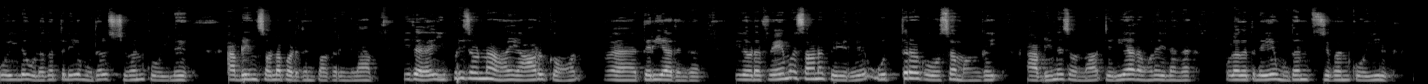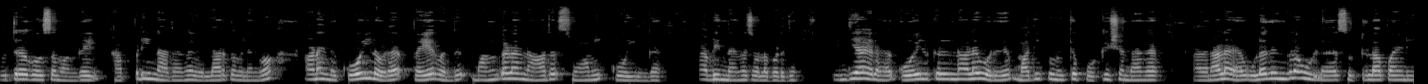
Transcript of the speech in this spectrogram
கோயில் உலகத்திலேயே முதல் சிவன் கோயில் அப்படின்னு சொல்லப்படுதுன்னு பார்க்குறீங்களா? இதை இப்படி சொன்னால் யாருக்கும் தெரியாதுங்க. இதோட ஃபேமஸான பேர் உத்தரகோச மங்கை அப்படின்னு சொன்னால் தெரியாதவங்களும் இல்லைங்க. உலகத்திலேயே முதன் சிவன் கோயில் உத்தரகோச மங்கை அப்படின்னா தாங்க எல்லாருக்கும் விளங்கும். ஆனால் இந்த கோயிலோட பெயர் வந்து மங்களநாத சுவாமி கோயிலுங்க அப்படின்னு தாங்க சொல்லப்படுது. இந்தியாவில் கோயில்கள்னாலே ஒரு மதிப்புமிக்க பொக்கிஷன் தாங்க அதனால் உலகெங்கிலும் உள்ள சுற்றுலா பயணி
